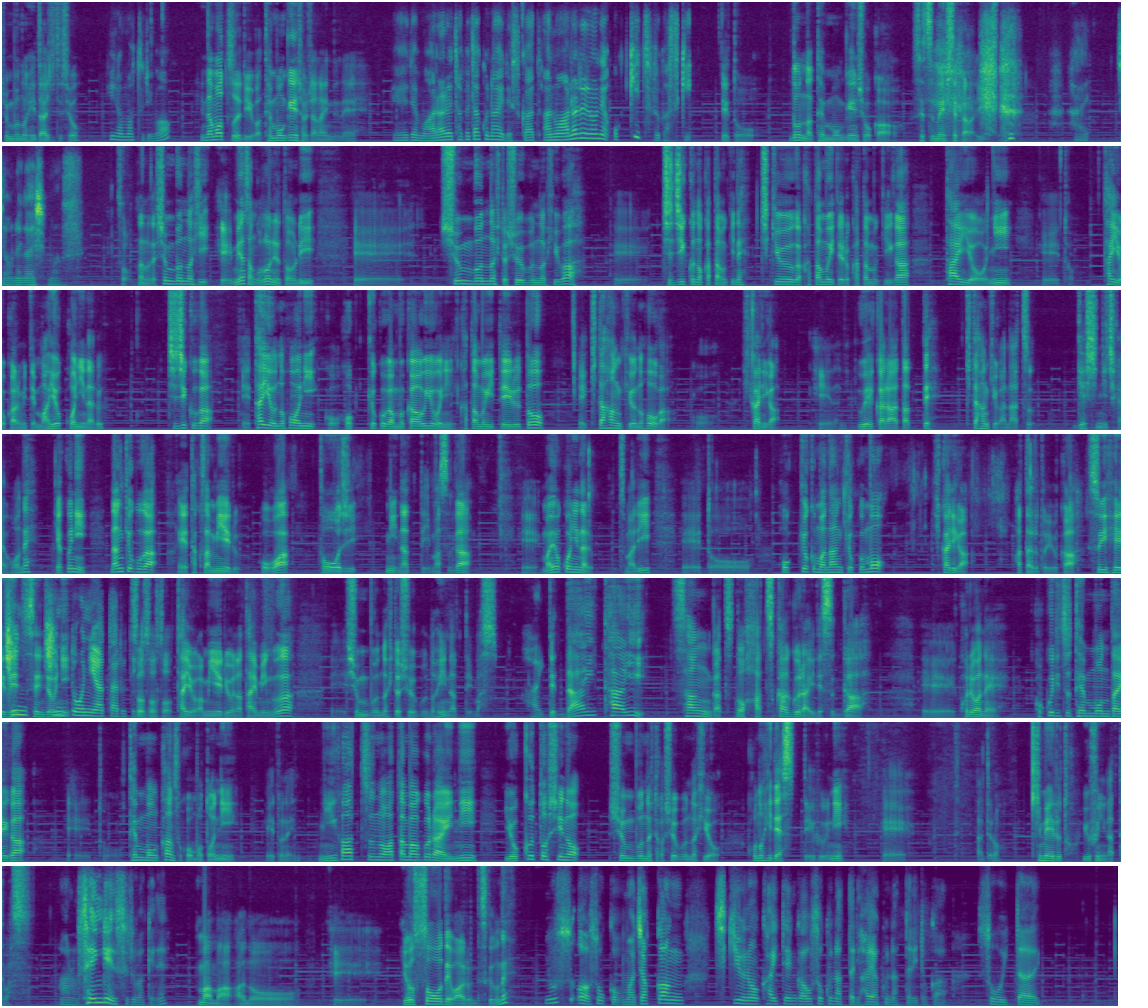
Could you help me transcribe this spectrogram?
春分の日大事ですよ。ひな祭りは？ひな祭りは天文現象じゃないんでね。えー、でもあられ食べたくないですか？あのあられのね、大きい粒が好き。えっ、と、どんな天文現象か説明してからいいですよ。はい。じゃあお願いします。そう。なので、春分の日、えー皆さんご存知の通り、えー春分の日と秋分の日は、えー地軸の傾きね、地球が傾いている傾きが太陽に、えーと、太陽から見て真横になる。地軸が、えー太陽の方にこう北極が向かうように傾いていると、えー北半球の方がこう光が、えー何上から当たって北半球が夏夏至に近い方ね。逆に南極が、えーたくさん見える方は冬至になっていますが、えー真横になる。つまり、えーと北極も南極も光が当たるというか水平均線上に均等に当たる的な。そうそうそう太陽が見えるようなタイミングが、えー春分の日と秋分の日になっています。はい。で大体3月の20日ぐらいですが、えーこれはね国立天文台が、えーと天文観測をもとに、えーとね、2月の頭ぐらいに翌年の春分の日とか秋分の日をこの日ですっていう風に、えーなんていうの？決めるという風になってます。あの宣言するわけね。まあまああのーえー予想ではあるんですけどね。よすあ、そうか。まあ、若干地球の回転が遅くなったり速くなったりとか、そういった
